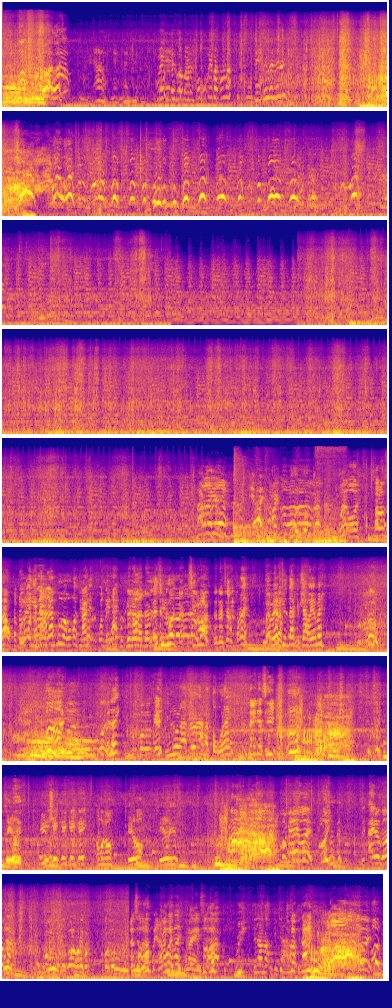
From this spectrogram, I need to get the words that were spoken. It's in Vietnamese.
Bobby. Sao làm sao? Đấy, anh lạ lắm? mưa có con gì đấy? con gì? Đây đây đây đây xin luôn? Đấy, xin luôn? Đây đây xem nào đây mấy mấy chuyên gia kiểm tra của em ấy. Đấy đấy Nhìn nó là- nó đang là tổ đây. Đây là gì gì đây cái cái cái cái cái không đâu gì đâu gì đây ôi cái ơi ôi cái tay nó gớm rồi con con con này con con con đang sợ lắm mẹ lắm anh ơi con này sợ lắm ui chuyên gia loạn kiểm tra kiểm tra đi ôi ôi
